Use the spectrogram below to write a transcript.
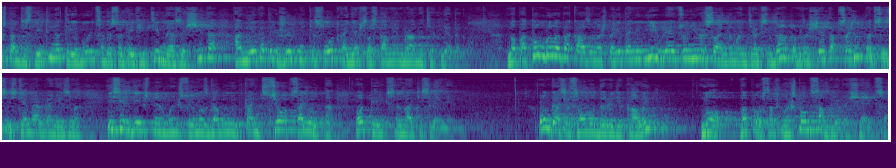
что там действительно требуется высокоэффективная защита омега-3 жирных кислот, входящих в состав мембраны этих клеток. Но потом было доказано, что витамин Е является универсальным антиоксидантом, защищает абсолютно все системы организма. И сердечную мышцу, и мозговую ткань, все абсолютно от перекисного окисления. Он гасит свободные радикалы, но вопрос, а во что он сам превращается?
